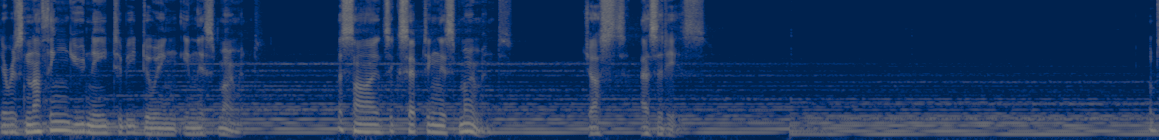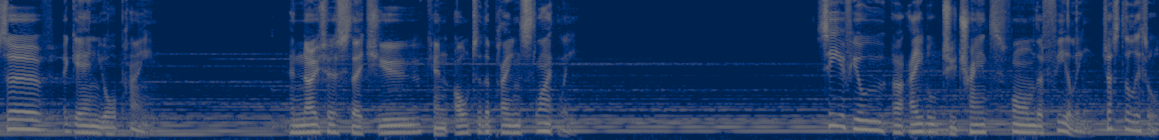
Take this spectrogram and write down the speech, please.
There is nothing you need to be doing in this moment besides accepting this moment just as it is. Observe again your pain and notice that you can alter the pain slightly. See if you are able to transform the feeling just a little.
